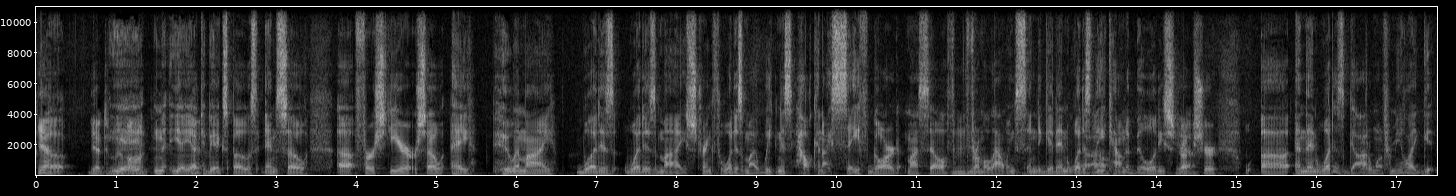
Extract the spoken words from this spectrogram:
Yeah. Uh, yeah. To move yeah, on. n- yeah, yeah Yeah. to be exposed and so uh, first year or so hey who am i what is what is my strength what is my weakness how can i safeguard myself Mm-hmm. from allowing sin to get in What is the accountability structure uh, and then what does god want from me like get,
